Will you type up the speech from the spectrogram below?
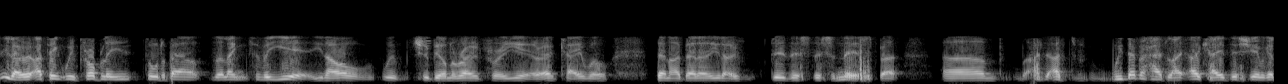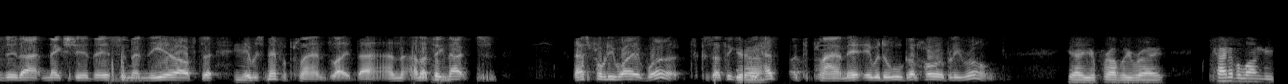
You know, I think we probably thought about the length of a year. You know, oh, we should be on the road for a year. Okay, well, then I better you know do this, this, and this. But um, I, I, we never had like, okay, this year we're going to do that, next year this, and then the year after. Mm. It was never planned like that, and and I think Mm. that's that's probably why it worked because I think if we Yeah. had tried to plan it, it would have all gone horribly wrong. Yeah, you're probably right. Kind of along these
